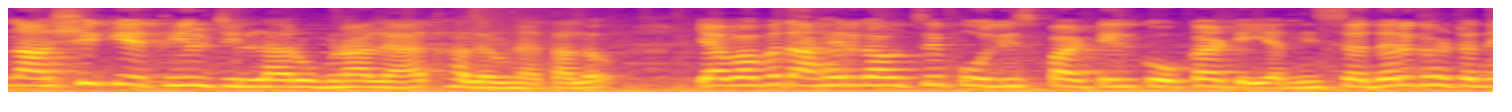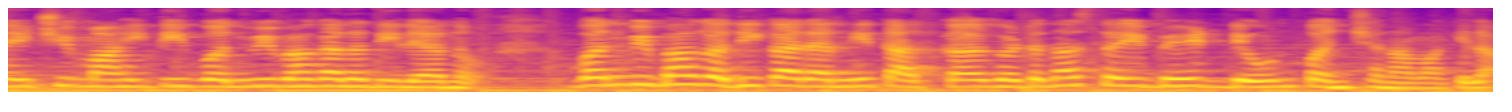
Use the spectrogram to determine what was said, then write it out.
नाशिक येथील जिल्हा रुग्णालयात हलवण्यात आलं. याबाबत आहेरगावचे पोलीस पाटील कोकाटे यांनी सदर घटनेची माहिती वन विभागाला दिल्यानं वन विभाग अधिकाऱ्यांनी तात्काळ घटनास्थळी भेट देऊन पंचनामा केला.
